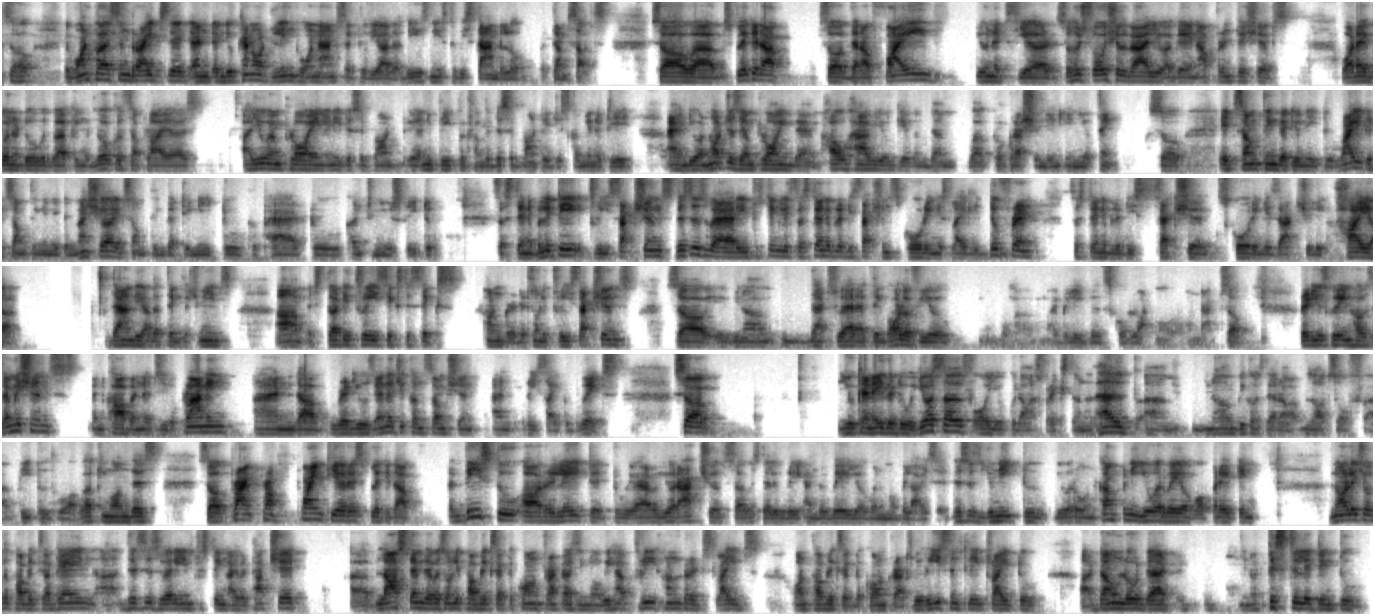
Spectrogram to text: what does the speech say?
so if one person writes it and, and you cannot link one answer to the other, these needs to be standalone with themselves. So uh, split it up. So there are five units here. So social value, again, apprenticeships. What are you going to do with working with local suppliers? Are you employing any disadvantage, any people from the disadvantaged community? And you are not just employing them. How have you given them work progression in, in your thing? So it's something that you need to write, it's something you need to measure, it's something that you need to prepare to continuously do. Sustainability, three sections. This is where, interestingly, sustainability section scoring is slightly different. Sustainability section scoring is actually higher than the other things, which means um, it's 33, 66, 100. It's only three sections. So, you know, that's where I think all of you, um, I believe, will score a lot more on that. So, reduce greenhouse emissions and carbon net zero planning, and uh, reduce energy consumption and recycled waste. So you can either do it yourself or you could ask for external help, um, you know, because there are lots of uh, people who are working on this. So prime, prime point here is split it up. And these two are related to your, your actual service delivery and the way you're going to mobilize it. This is unique to your own company, your way of operating knowledge of the public again uh, this is very interesting i will touch it uh, last time there was only public sector contract as you know we have 300 slides on public sector contracts we recently tried to uh, download that you know distill it into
